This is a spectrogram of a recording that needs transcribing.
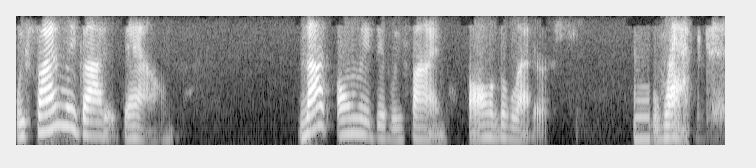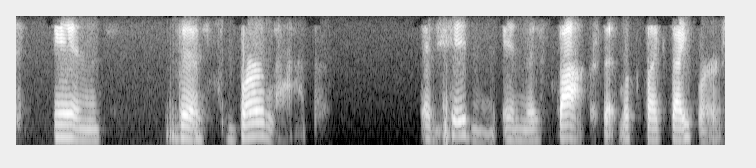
We finally got it down. Not only did we find all the letters wrapped in this burlap and hidden in this box that looked like diapers,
